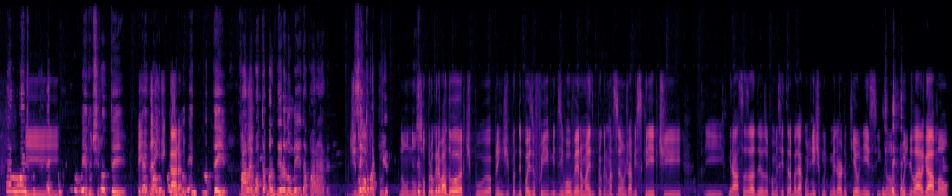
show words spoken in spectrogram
É lógico. E... É tipo assim, no meio do tiroteio. Pega e, o e, cara, no meio do tiroteio. Vai lá e bota a bandeira no meio da parada. De novo, tipo, não, não sou programador. tipo, eu aprendi, depois eu fui me desenvolvendo mais em programação, JavaScript. E, e, graças a Deus eu comecei a trabalhar com gente muito melhor do que eu nisso. Então eu pude largar a mão.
